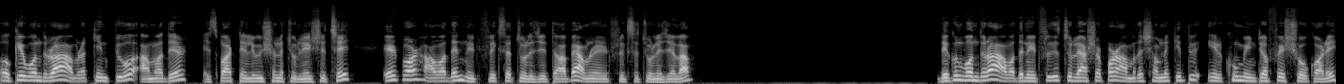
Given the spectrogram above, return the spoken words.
ওকে বন্ধুরা, আমরা কিন্তু আমাদের স্মার্ট টেলিভিশনে চলে এসেছি। এরপর আমাদের নেটফ্লিক্সে চলে যেতে হবে। আমরা নেটফ্লিক্সে চলে গেলাম। দেখুন বন্ধুরা, আমাদের নেটফ্লিক্সে চলে আসার পর আমাদের সামনে কিন্তু এরকম ইন্টারফেস শো করে।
